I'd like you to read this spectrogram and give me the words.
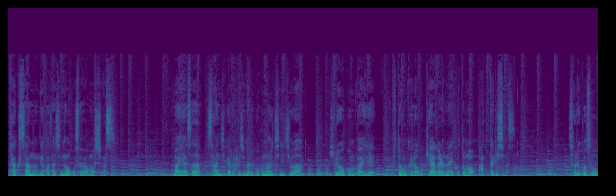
たくさんの猫たちのお世話もします。毎朝3時から始まる僕の一日は疲労困憊で布団から起き上がれないこともあったりします。それこそ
